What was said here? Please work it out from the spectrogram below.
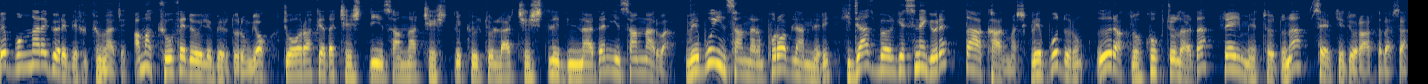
ve bunlara göre bir hüküm verecek. Ama Küfe'de öyle bir durum yok. Coğrafyada çeşitli insanlar, çeşitli kültürler, çeşitli dinlerden insanlar var. Ve bu insanların problemleri Hicaz bölgesine göre daha karmaşık ve bu durum Iraklı hukukçular da rey metoduna sevk ediyor arkadaşlar.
